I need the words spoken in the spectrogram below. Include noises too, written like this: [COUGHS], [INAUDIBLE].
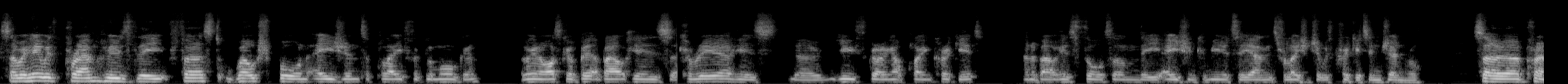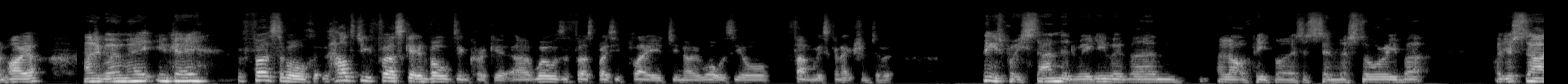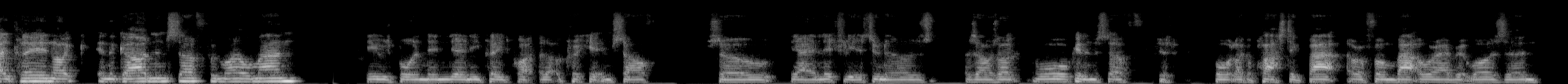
So we're here with Prem, who's the first Welsh-born Asian to play for Glamorgan. We're going to ask a bit about his career, his uh, youth growing up playing cricket, and about his thoughts on the Asian community and its relationship with cricket in general. So, uh, Prem, hiya. How's it going, mate? Okay? First of all, how did you first get involved in cricket? Uh, where was the first place you played? You know, what was your family's connection to it? I think it's pretty standard, really, with um, a lot of people. It's a similar story, but I just started playing like in the garden and stuff with my old man. He was born in India and he played quite a lot of cricket himself. So yeah, literally as soon as as I was like walking and stuff, just bought like a plastic bat or a foam bat or wherever it was, and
